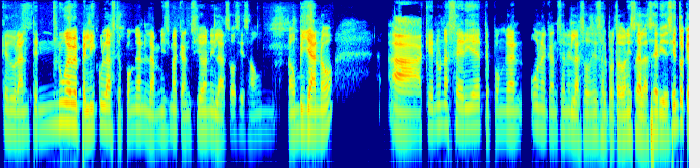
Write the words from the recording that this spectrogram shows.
que durante nueve películas te pongan la misma canción y la asocies a un, a un villano, a que en una serie te pongan una canción y la asocies al protagonista de la serie. Siento que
